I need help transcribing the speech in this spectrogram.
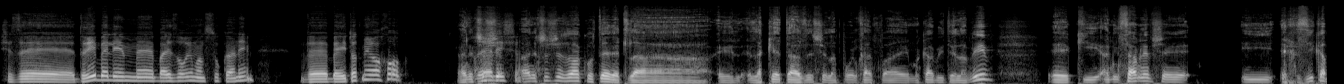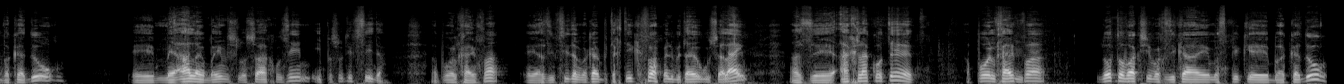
שזה דריבלים אה, באזורים המסוכנים, ובעיטות מרחוק. אני חושב, ש... אני חושב שזו הכותרת ל... לקטע הזה של הפועל חיפה מכבי תל אביב, אה, כי אני שם לב שהיא החזיקה בכדור אה, מעל 43 אחוזים, היא פשוט הפסידה. הפועל חיפה, אה, אז הפסידה למכבי פתח תקווה ולבית"ר ירושלים, אז אה, אחלה כותרת. הפועל חיפה לא טובה כשהיא מחזיקה אה, מספיק אה, בכדור.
